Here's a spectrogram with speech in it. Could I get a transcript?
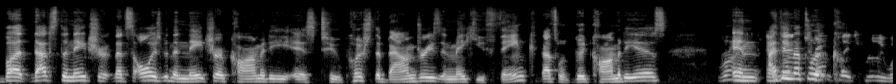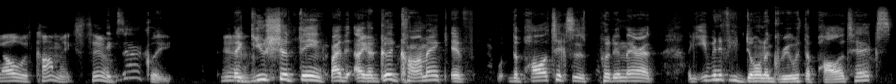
but that's the nature that's always been the nature of comedy is to push the boundaries and make you think that's what good comedy is Right. And I think that that's what- really well with comics too. exactly Yeah. like you should think by the, like a good comic if the politics is put in there at like even if you don't agree with the politics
